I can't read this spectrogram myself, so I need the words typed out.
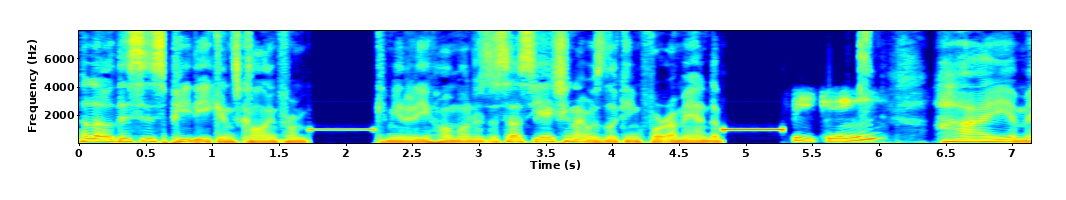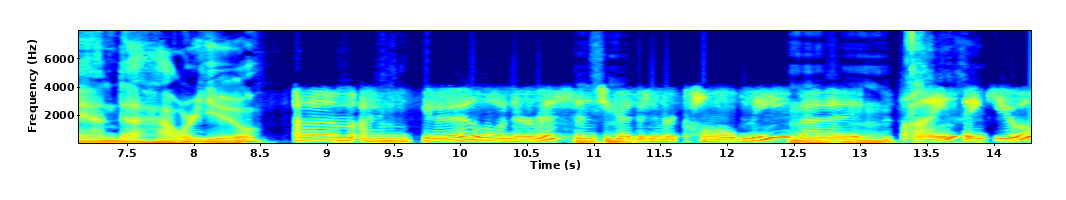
Hello, this is Pete Eakins calling from Community Homeowners Association. I was looking for Amanda. Speaking. Hi, Amanda. How are you? Um, I'm good. A little nervous since you guys have never called me, but Mhm. fine. Thank you.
